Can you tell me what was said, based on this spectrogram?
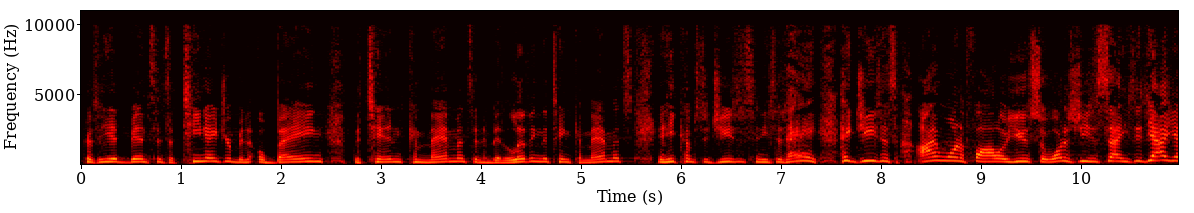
because he had been, since a teenager, been obeying the Ten Commandments and had been living the Ten Commandments. And he comes to Jesus and he says, Hey, hey, Jesus, I want to follow you. So what does Jesus say? He says, Yeah, yeah,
